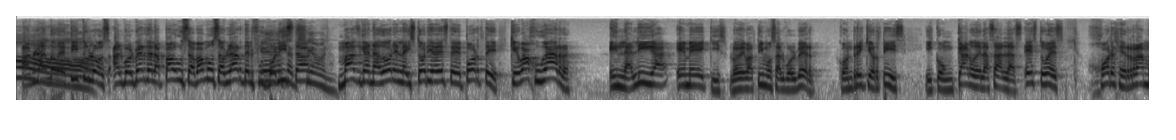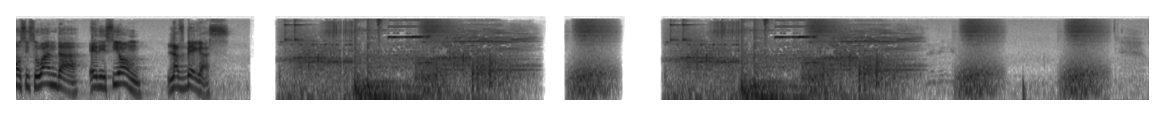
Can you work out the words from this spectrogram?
Hablando de títulos, al volver de la pausa, vamos a hablar del futbolista más ganador en la historia de este deporte, que va a jugar en la Liga MX. Lo debatimos al volver con Ricky Ortiz y con Caro de las Alas. Esto es Jorge Ramos y su banda, edición Las Vegas.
